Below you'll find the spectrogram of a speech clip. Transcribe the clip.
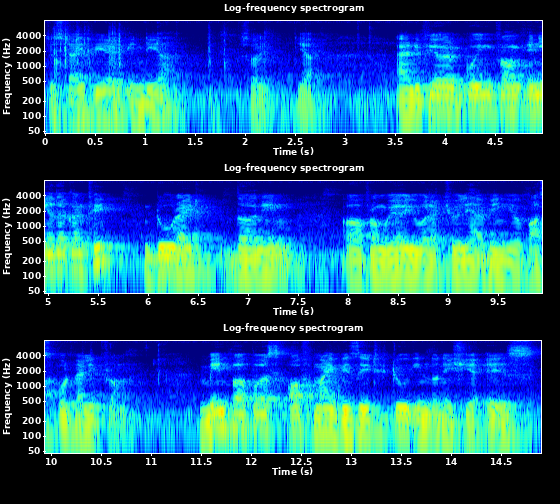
Just type here India. Sorry yeah. And if you're going from any other country do write the name uh, from where you are actually having your passport valid from. Main purpose of my visit to Indonesia is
